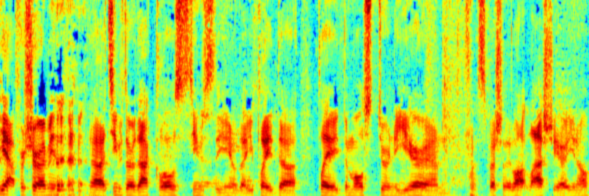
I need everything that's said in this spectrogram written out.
Yeah, for sure. I mean, uh, teams that are that close, teams you know that you played uh, played the most during the year, and especially a lot last year. You know,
